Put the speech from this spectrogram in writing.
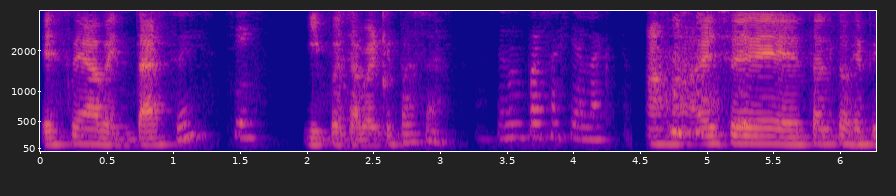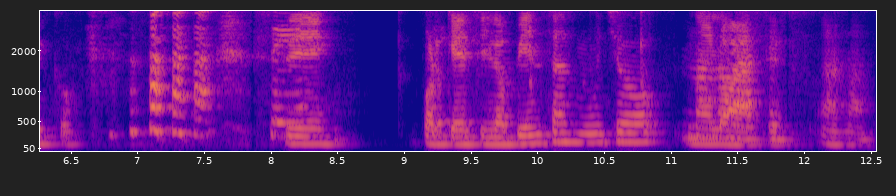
ese aventarse Sí, y pues a ver qué pasa. hacer un pasaje al acto. Ajá, ese salto épico. Sí. Sí, porque si lo piensas mucho, no, No lo lo haces. Ajá.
